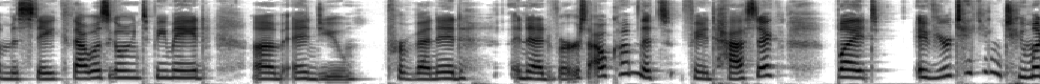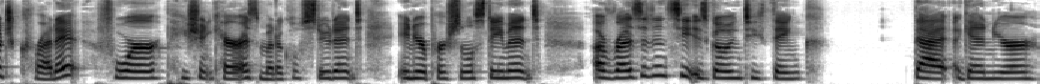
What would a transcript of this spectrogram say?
a mistake that was going to be made um, and you prevented an adverse outcome. That's fantastic. But if you're taking too much credit for patient care as medical student in your personal statement, a residency is going to think that, again, you're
